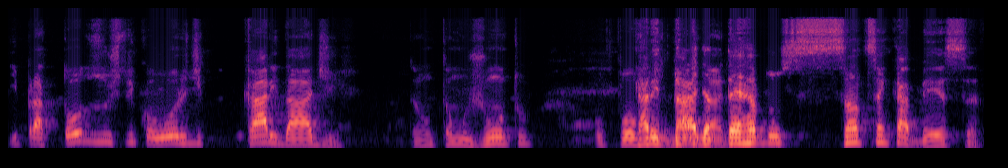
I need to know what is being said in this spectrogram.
e para todos os tricolores de Caridade. Então, tamo junto. O povo Caridade, a terra do santo sem cabeça.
